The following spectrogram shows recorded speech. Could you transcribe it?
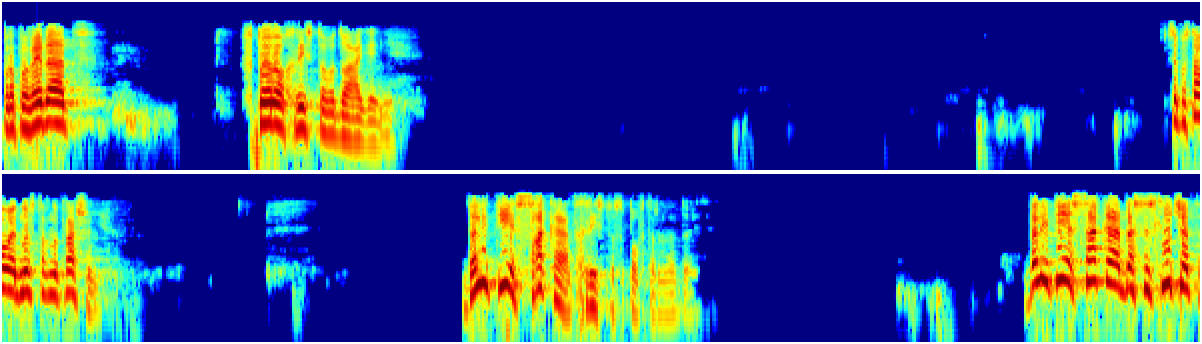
проповедаат второ Христово доаѓање. Се поставува едноставно прашање. Дали тие сакаат Христос повторно да дојде? Дали тие сакаат да се случат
